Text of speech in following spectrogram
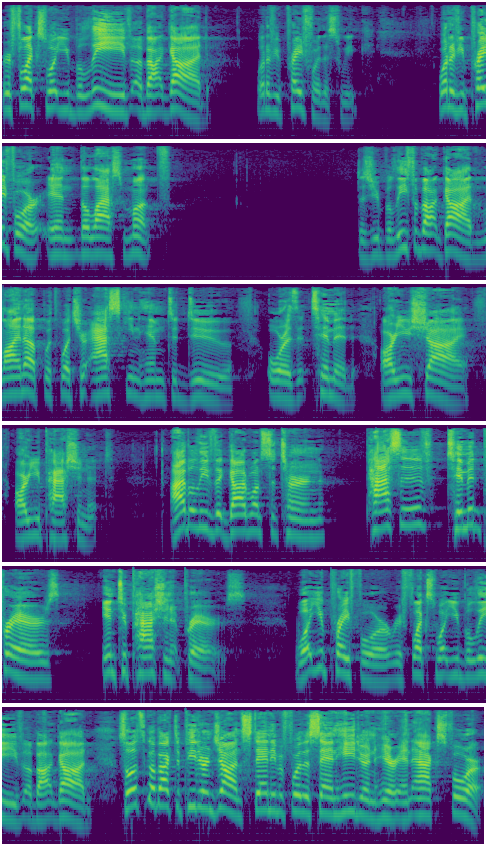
reflects what you believe about God. What have you prayed for this week? What have you prayed for in the last month? Does your belief about God line up with what you're asking Him to do? Or is it timid? Are you shy? Are you passionate? I believe that God wants to turn passive, timid prayers into passionate prayers. What you pray for reflects what you believe about God. So let's go back to Peter and John standing before the Sanhedrin here in Acts 4.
